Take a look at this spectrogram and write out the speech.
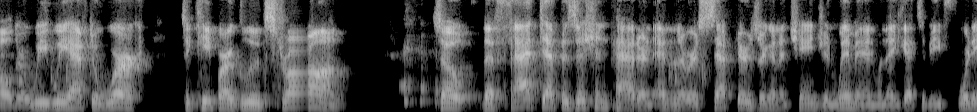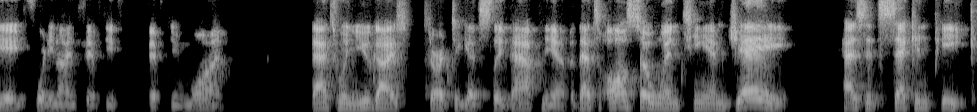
older. We, we have to work to keep our glutes strong. So the fat deposition pattern and the receptors are going to change in women when they get to be 48, 49, 50, 51 that's when you guys start to get sleep apnea. But that's also when TMJ has its second peak.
